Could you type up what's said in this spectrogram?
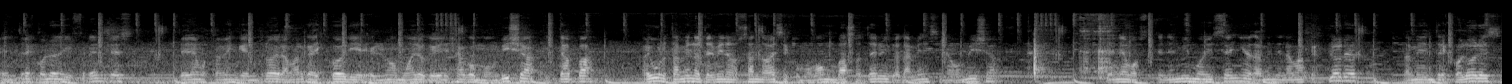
en tres colores diferentes. Tenemos también que entró de la marca Discovery el nuevo modelo que viene ya con bombilla y tapa. Algunos también lo terminan usando a veces como un vaso térmico también sin la bombilla. Tenemos en el mismo diseño también de la marca Explorer, también en tres colores,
